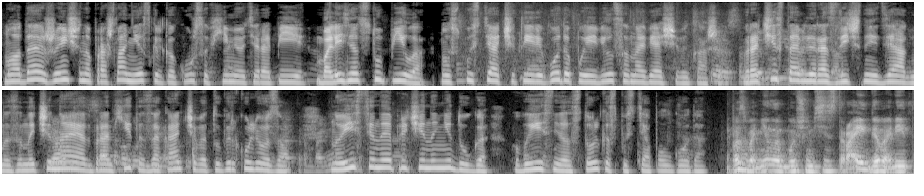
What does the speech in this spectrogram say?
Молодая женщина прошла несколько курсов химиотерапии. Болезнь отступила, но спустя 4 года появился навязчивый кашель. Врачи ставили различные диагнозы, начиная от бронхита, заканчивая туберкулезом. Но истинная причина недуга выяснилась только спустя полгода. Позвонила, общем, сестра и говорит,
